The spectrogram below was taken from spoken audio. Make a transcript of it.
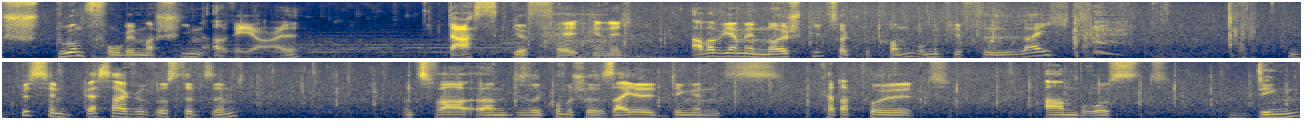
Sturmvogel-Maschinenareal. Das gefällt mir nicht. Aber wir haben ja ein neues Spielzeug bekommen, womit wir vielleicht ein bisschen besser gerüstet sind. Und zwar ähm, diese komische Seildingens, Katapult, Armbrust, Ding.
